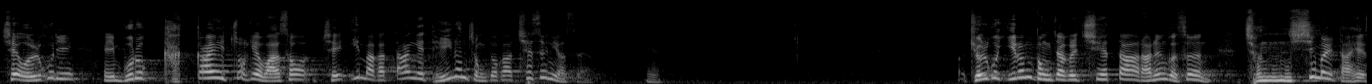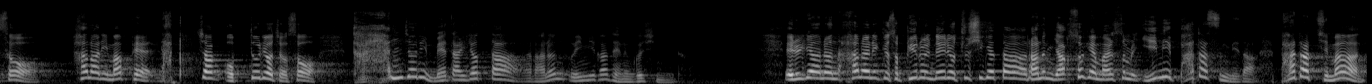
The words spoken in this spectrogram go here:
제 얼굴이 이 무릎 가까이 쪽에 와서 제 이마가 땅에 대이는 정도가 최선이었어요. 결국 이런 동작을 취했다라는 것은 전심을 다해서 하나님 앞에 납작 엎드려져서 간절히 매달렸다라는 의미가 되는 것입니다. 엘리야는 하나님께서 비를 내려 주시겠다라는 약속의 말씀을 이미 받았습니다. 받았지만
